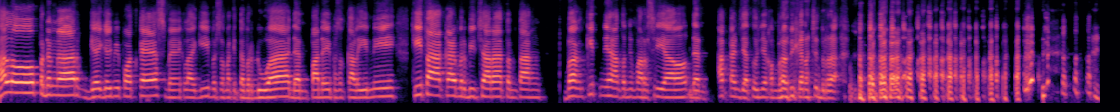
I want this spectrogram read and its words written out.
Halo pendengar GGMI Podcast, baik lagi bersama kita berdua dan pada episode kali ini kita akan berbicara tentang bangkitnya Anthony Martial dan akan jatuhnya kembali karena cedera.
